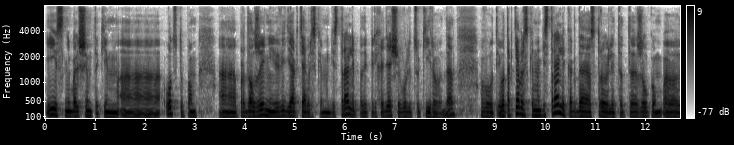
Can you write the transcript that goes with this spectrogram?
и с небольшим таким э, отступом э, продолжение в виде Октябрьской магистрали, переходящей в улицу Кирова, да, вот. И вот Октябрьской магистрали, когда строили этот жилком, э,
